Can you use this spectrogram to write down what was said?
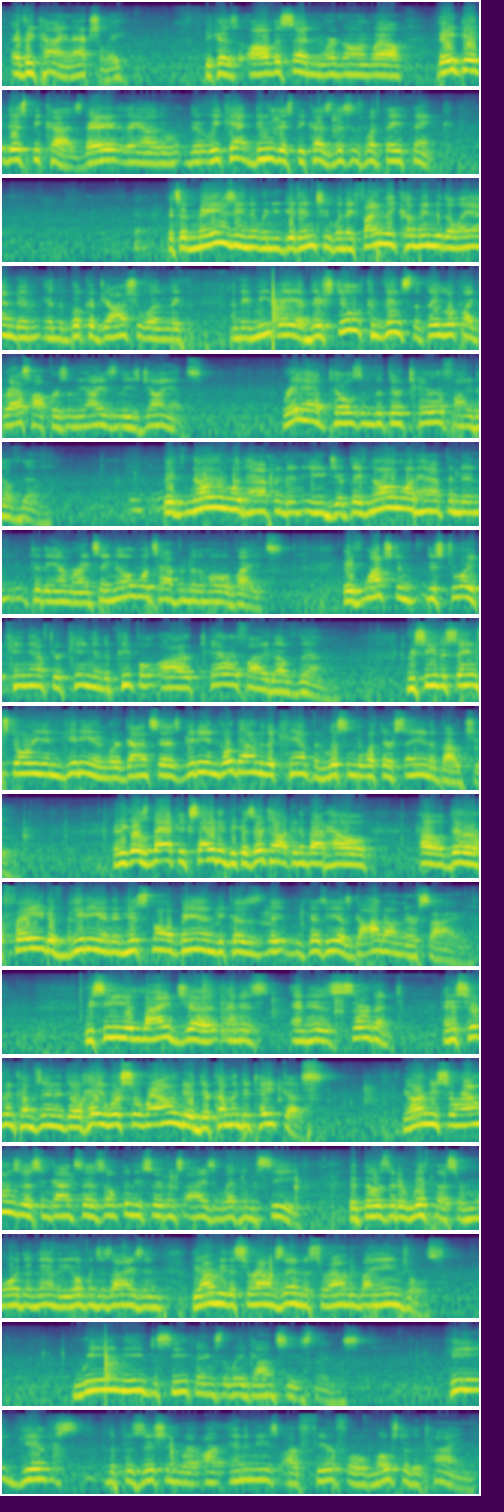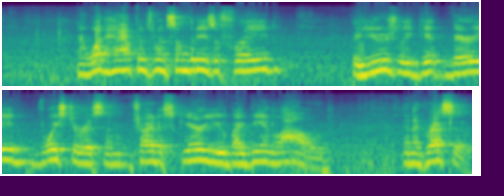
Every time, actually. Because all of a sudden we're going, well, they did this because they, they you know, we can't do this because this is what they think. It's amazing that when you get into, when they finally come into the land in, in the book of Joshua and they, and they meet Rahab, they're still convinced that they look like grasshoppers in the eyes of these giants. Rahab tells them that they're terrified of them. They've known what happened in Egypt. They've known what happened in, to the Amorites. They know what's happened to the Moabites. They've watched them destroy king after king, and the people are terrified of them. We see the same story in Gideon, where God says, Gideon, go down to the camp and listen to what they're saying about you. And he goes back excited because they're talking about how how they're afraid of Gideon and his small band because they because he has God on their side. We see Elijah and his and his servant. And his servant comes in and go, "Hey, we're surrounded. They're coming to take us." The army surrounds us and God says, "Open the servant's eyes and let him see." that those that are with us are more than them. And he opens his eyes, and the army that surrounds them is surrounded by angels. We need to see things the way God sees things. He gives the position where our enemies are fearful most of the time. And what happens when somebody is afraid? They usually get very boisterous and try to scare you by being loud and aggressive.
